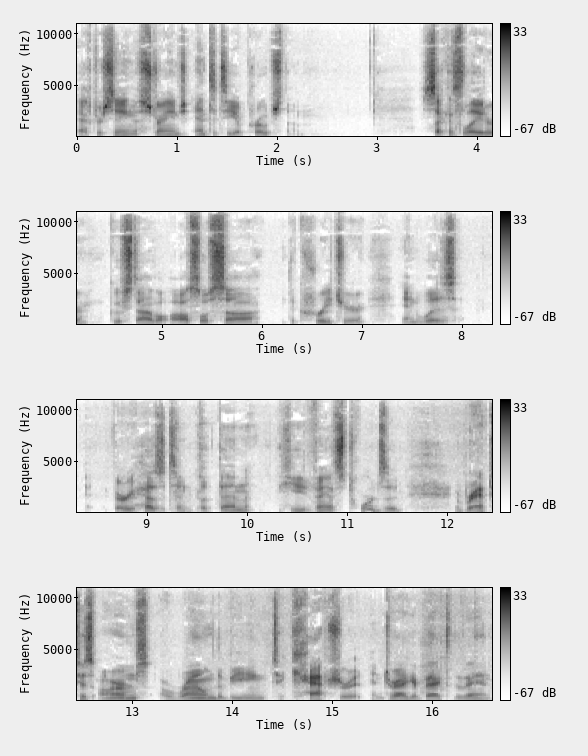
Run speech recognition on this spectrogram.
after seeing a strange entity approach them. Seconds later, Gustavo also saw the creature and was very hesitant, but then he advanced towards it and wrapped his arms around the being to capture it and drag it back to the van.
